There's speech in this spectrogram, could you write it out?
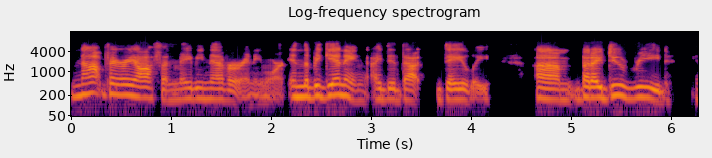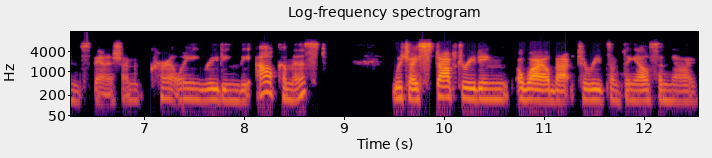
Not very often, maybe never anymore. In the beginning, I did that daily. Um, but I do read in Spanish. I'm currently reading The Alchemist, which I stopped reading a while back to read something else, and now I've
